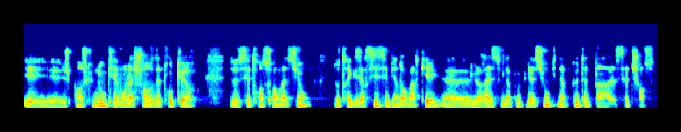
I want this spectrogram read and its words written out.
Et je pense que nous qui avons la chance d'être au cœur de ces transformations, notre exercice est bien de remarquer euh, le reste de la population qui n'a peut-être pas euh, cette chance.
